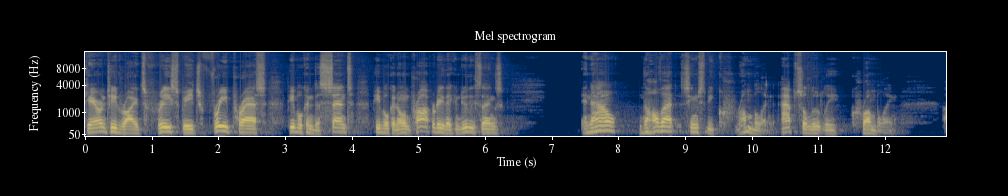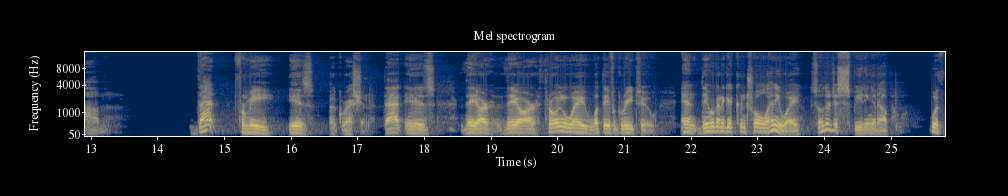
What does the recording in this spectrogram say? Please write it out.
guaranteed rights, free speech, free press, people can dissent, people can own property, they can do these things. And now all that seems to be crumbling, absolutely crumbling. Um, that, for me, is aggression. That is, they are they are throwing away what they've agreed to, and they were going to get control anyway. So they're just speeding it up with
